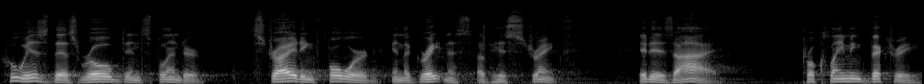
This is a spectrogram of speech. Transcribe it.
Who is this robed in splendor, striding forward in the greatness of his strength? It is I, proclaiming victory,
